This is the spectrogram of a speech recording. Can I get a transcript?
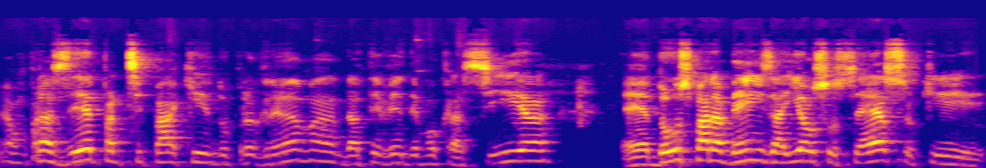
é um prazer participar aqui do programa da TV Democracia. É, dou os parabéns aí ao sucesso que,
